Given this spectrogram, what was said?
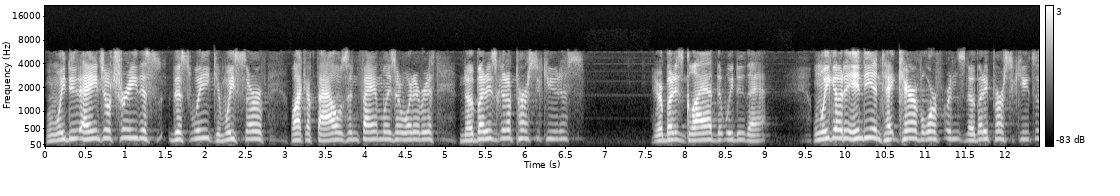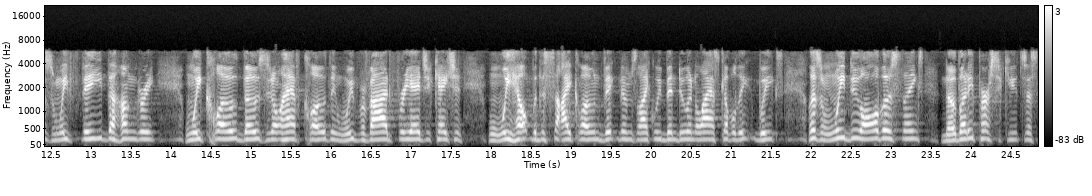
When we do Angel Tree this, this week and we serve like a thousand families or whatever it is, nobody's going to persecute us. Everybody's glad that we do that. When we go to India and take care of orphans, nobody persecutes us. When we feed the hungry, when we clothe those who don't have clothing, when we provide free education, when we help with the cyclone victims like we've been doing the last couple of weeks, listen, when we do all those things, nobody persecutes us.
